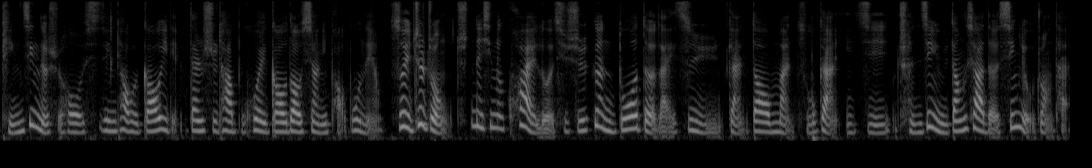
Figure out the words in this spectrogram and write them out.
平静的时候心跳会高一点，但是它不会高到像你跑步那样。所以这种内心的快乐，其实更多的来自于感到满足感以及沉浸于当下的心流状态。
